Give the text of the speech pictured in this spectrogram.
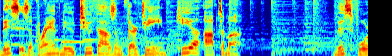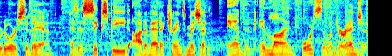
This is a brand new 2013 Kia Optima. This four-door sedan has a six-speed automatic transmission and an inline four-cylinder engine.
